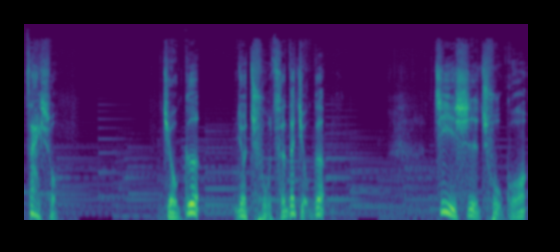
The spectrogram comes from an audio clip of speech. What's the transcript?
再说，九歌就楚辞的九歌，既是楚国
